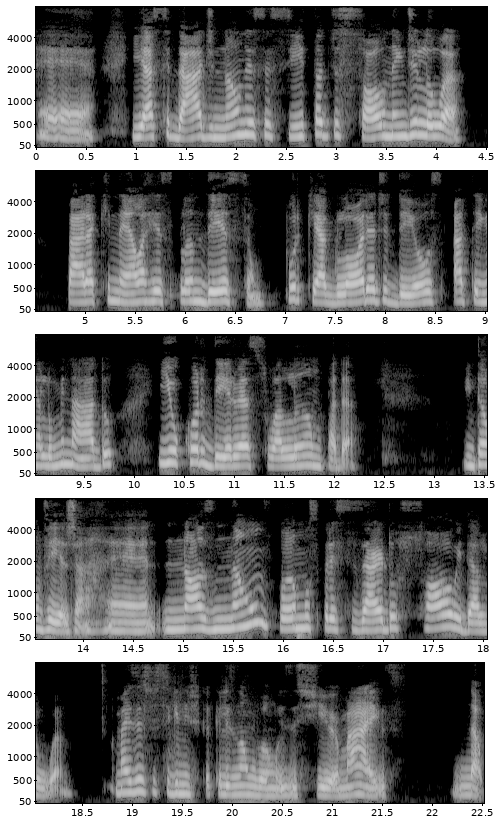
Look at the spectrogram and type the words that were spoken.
É, e a cidade não necessita de sol nem de lua, para que nela resplandeçam, porque a glória de Deus a tem iluminado e o cordeiro é a sua lâmpada. Então veja, é, nós não vamos precisar do sol e da lua, mas isso significa que eles não vão existir mais? Não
